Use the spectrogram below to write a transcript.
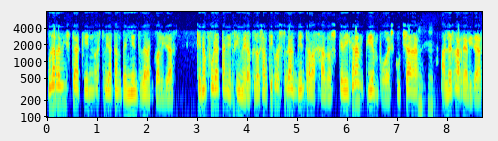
Una revista que no estuviera tan pendiente de la actualidad, que no fuera tan efímero, que los artículos estuvieran bien trabajados, que dedicaran tiempo a escuchar, a leer la realidad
